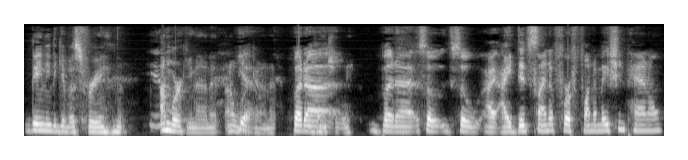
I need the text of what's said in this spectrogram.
they need to give us free. I'm working on it. I'll work on it. But uh, eventually. but uh, so so I, I did sign up for a Funimation panel,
